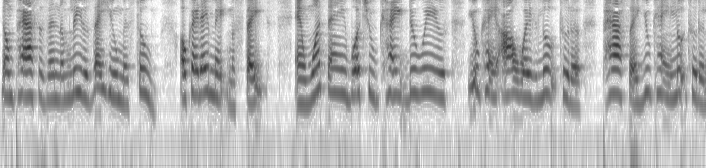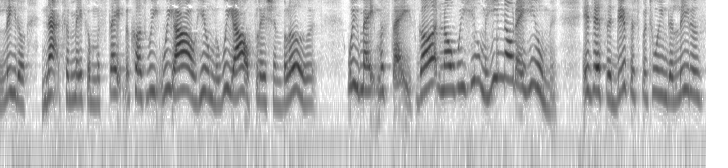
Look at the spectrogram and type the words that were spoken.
Them pastors and them leaders, they humans too. Okay, they make mistakes. And one thing what you can't do is you can't always look to the pastor, you can't look to the leader not to make a mistake because we we all human. We all flesh and blood. We make mistakes. God know we human. He know they human. It's just the difference between the leaders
